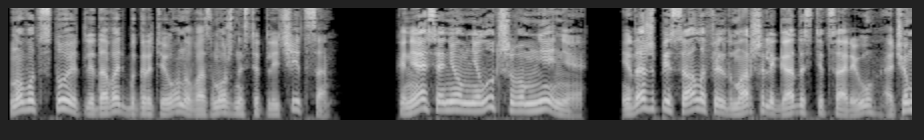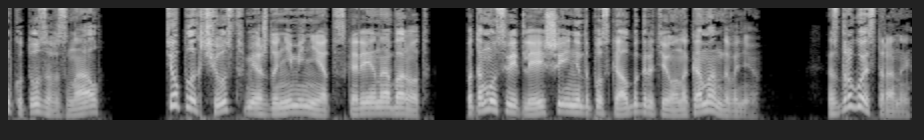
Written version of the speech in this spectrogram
Но вот стоит ли давать Багратиону возможность отличиться? Князь о нем не лучшего мнения, и даже писал о фельдмаршале гадости царю, о чем Кутузов знал. Теплых чувств между ними нет, скорее наоборот, потому Светлейший не допускал Багратиона командованию. С другой стороны,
